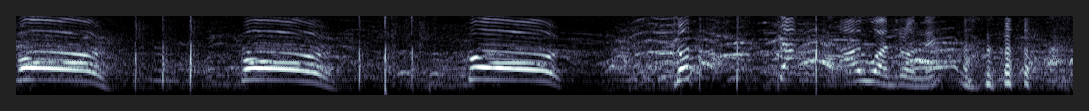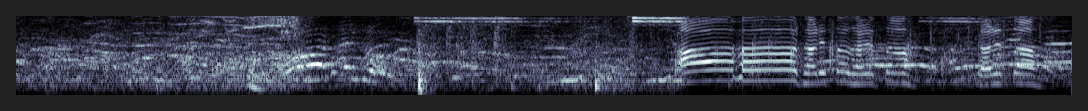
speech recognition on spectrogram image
골! 골! 골! 몇 짝! 아이고 안 들어갔네. 아하 잘했다 잘했다 잘했다.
